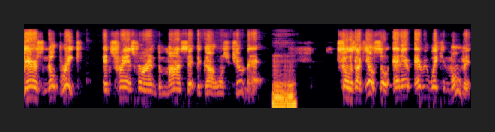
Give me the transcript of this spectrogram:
There's no break in transferring the mindset that God wants your children to have. Mm-hmm. So it's like, yo, so at every waking moment,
